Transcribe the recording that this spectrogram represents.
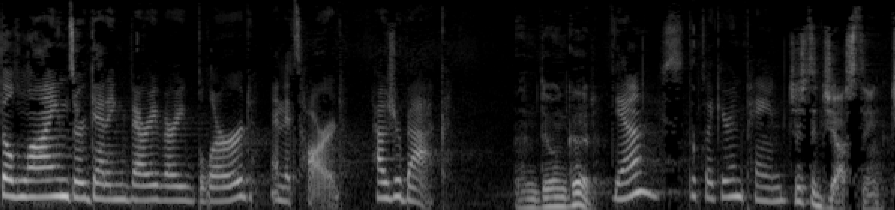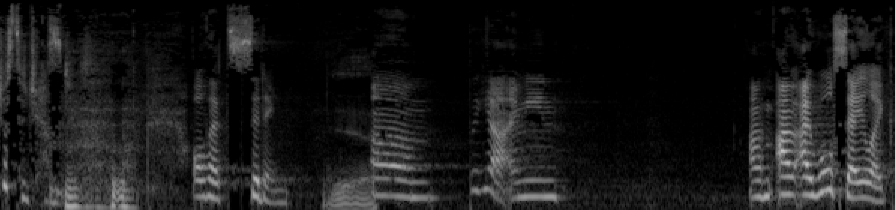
the lines are getting very very blurred and it's hard how's your back I'm doing good. yeah you look like you're in pain Just adjusting. just adjusting all that sitting Yeah. um but yeah i mean um, I, I will say like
